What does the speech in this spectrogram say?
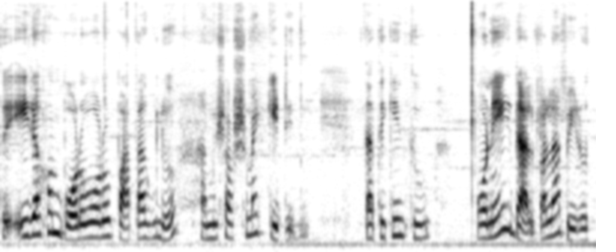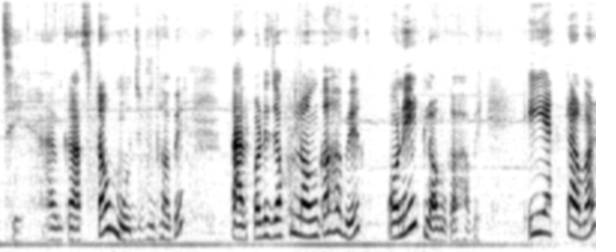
তো এই রকম বড় বড় পাতাগুলো আমি সবসময় কেটে দিই। তাতে কিন্তু অনেক ডালপালা বেরোচ্ছে আর গাছটাও মজবুত হবে। তারপরে যখন লঙ্কা হবে, অনেক লঙ্কা হবে। এই একটা আমার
